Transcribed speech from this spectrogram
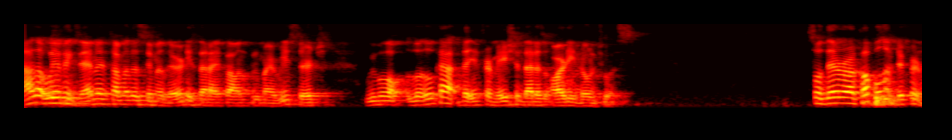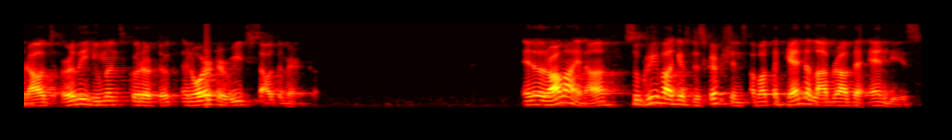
Now that we have examined some of the similarities that I found through my research, we will look at the information that is already known to us. So there are a couple of different routes early humans could have took in order to reach South America. In the Ramayana, Sugriva gives descriptions about the candelabra of the Andes,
